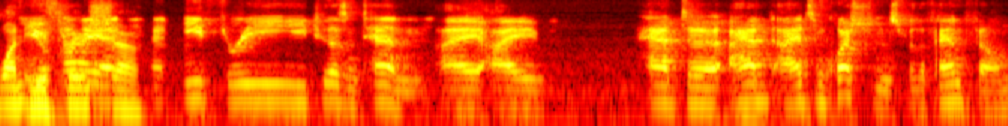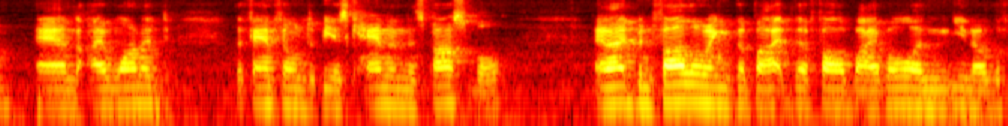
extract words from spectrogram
one E3 show. At, at E3 2010, I, I had to I had I had some questions for the fan film, and I wanted the fan film to be as canon as possible. And I'd been following the the Fallout Bible and you know the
